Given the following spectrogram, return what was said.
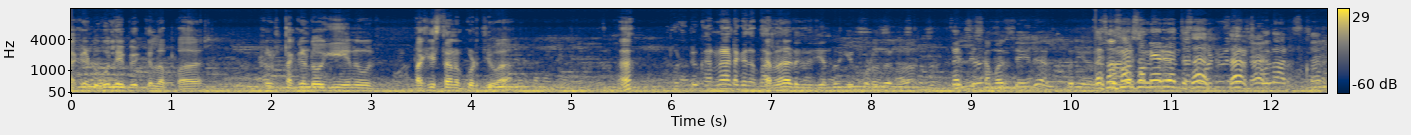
ತಗೊಂಡು ಹೋಗ್ಲೇಬೇಕಲ್ಲಪ್ಪ. ತಗೊಂಡೋಗಿ ಏನು ಪಾಕಿಸ್ತಾನ ಕೊಡ್ತೀವ? ಒಟ್ಟು ಕರ್ನಾಟಕದ ಕರ್ನಾಟಕದ ಜನರಿಗೆ ಕೊಡೋದಲ್ಲ ಸಮಸ್ಯೆ ಇದೆ ಅಲ್ಲಿ ಪರಿಹಾರ ಸರ್, ಸರ್, ಸಮಯ ಸರ್ ಸರ್. ಕೋಲಾರ ಸರ್.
